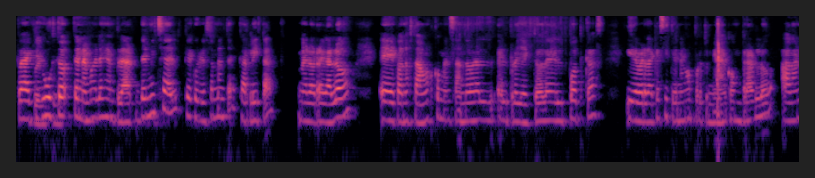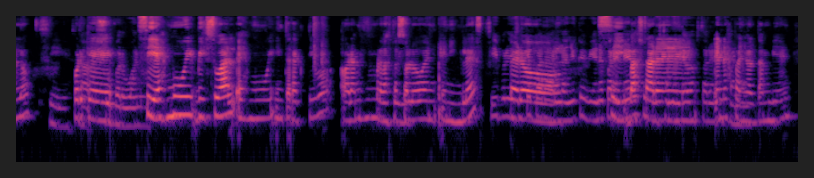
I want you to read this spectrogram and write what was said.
Pues aquí Pues justo sí. tenemos el ejemplar de Michelle, que curiosamente Carlita me lo regaló eh, cuando estábamos comenzando el, el proyecto del podcast. Y de verdad que si tienen oportunidad de comprarlo, háganlo. Sí, está Porque bueno. Sí, es muy visual, es muy interactivo. Ahora mismo en verdad está Sí. solo en, en inglés. Sí, pero, pero- que para el año que viene, para Sí, enero, va a estar en, va a estar en, en español también.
